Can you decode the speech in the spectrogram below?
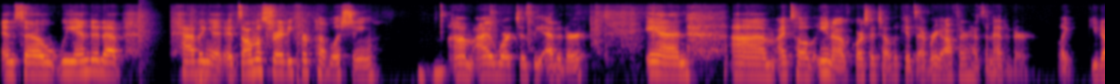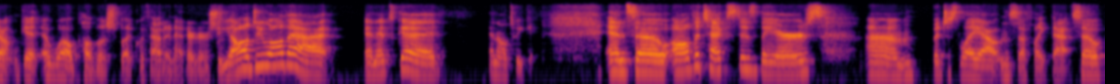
And so we ended up having it, it's almost ready for publishing. Mhm. Um, I worked as the editor. And um, I tell, you know, of course, I tell the kids every author has an editor. Like you don't get a well published book without an editor. So y'all do all that and it's good and I'll tweak it. And so all the text is theirs, um, but just layout and stuff like that. So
